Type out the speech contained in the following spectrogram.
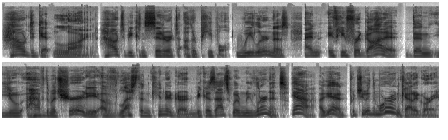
how to get in line, how to be considerate to other people. We learn this. And if you forgot it, then you have the maturity of less than kindergarten because that's when we learn it. Yeah, again, put you in the moron category,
